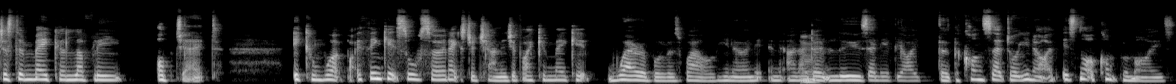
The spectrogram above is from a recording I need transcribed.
just to make a lovely object, it can work. But I think it's also an extra challenge if I can make it wearable as well, you know, and, and, and mm. I don't lose any of the, the, the concept or, you know, it's not a compromise.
